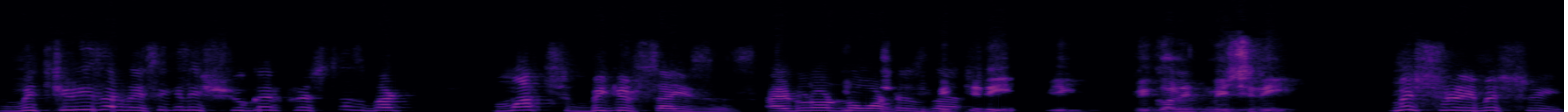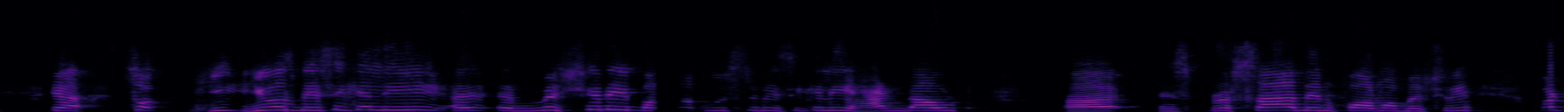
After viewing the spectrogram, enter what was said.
Michris are basically sugar crystals, but much bigger sizes. I do not know what is the Mishri. We, we call it Mishri. Mishri, Mishri. Yeah. So he, he was basically a, a Mishri Baba who used to basically hand out uh, his prasad in form of Mishri. But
